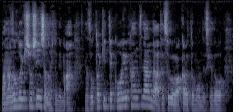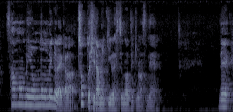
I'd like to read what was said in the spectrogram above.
まあ、謎解き初心者の人でも、あ、謎解きってこういう感じなんだってすごいわかると思うんですけど、3問目、4問目ぐらいからちょっとひらめきが必要になってきますね。で、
